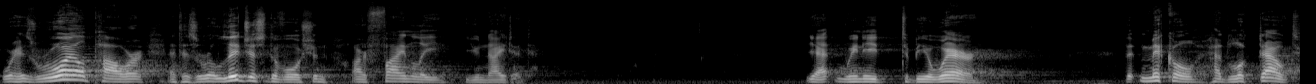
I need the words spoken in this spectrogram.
where his royal power and his religious devotion are finally united. Yet we need to be aware that Michal had looked out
